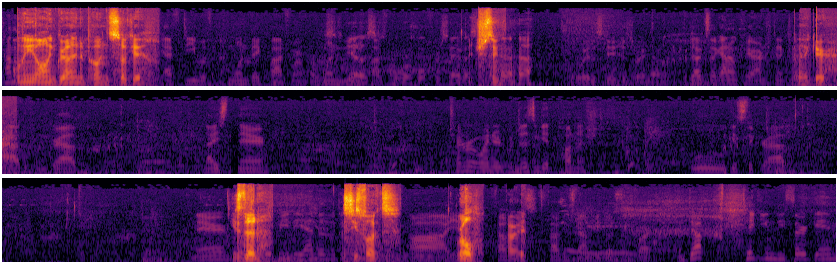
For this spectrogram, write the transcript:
kinda Only like- on grounded opponents? Okay. Like FD with one big platform or one Yeah, this is horrible for Samus. Interesting. the way the stage is right now. But Duck's like, I don't care. I'm just gonna come Back in, here. grab and grab. Nice nair. Tournament winner, but doesn't get punished. Ooh, gets the grab. Nair. He's dead. Will be the end of the He's game. fluxed. Ah, yeah. Roll. Alright. Falcons down, B goes too far. And Duck taking the third game.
